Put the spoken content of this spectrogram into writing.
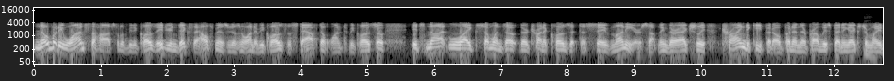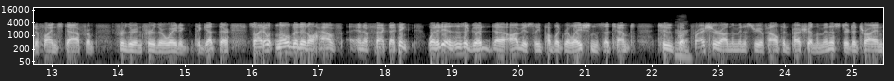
nobody wants the hospital to be closed. Adrian Dix, the health minister, doesn't want it to be closed. The staff don't want it to be closed. So it's not like someone's out there trying to close it to save money or something. They're actually trying to keep it open, and they're probably spending extra money to find staff from further and further away to, to get there. So I don't know that it'll have an effect. I think what it is is a good, uh, obviously, public relations attempt to sure. put pressure on the Ministry of Health and pressure on the minister to try and,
